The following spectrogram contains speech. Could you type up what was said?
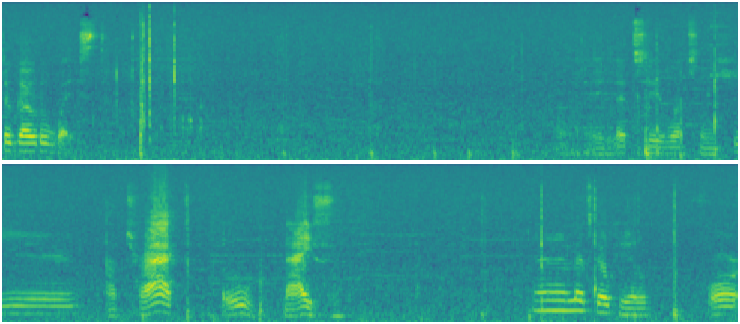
to go to waste. Okay, let's see what's in here. Attract. Ooh, nice. And let's go heal for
